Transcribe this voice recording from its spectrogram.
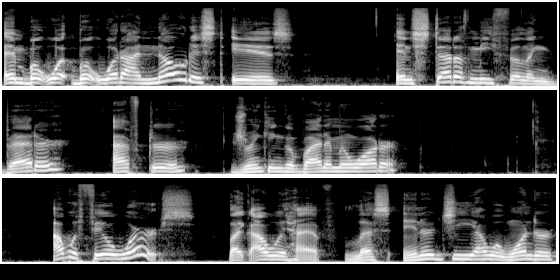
And but what but what I noticed is instead of me feeling better after drinking a vitamin water, I would feel worse. Like I would have less energy. I would wonder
